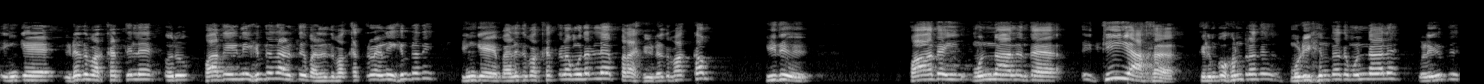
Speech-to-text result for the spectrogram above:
இங்கே இடது பக்கத்தில் ஒரு பாதை இணைகின்றது அடுத்து வலது பக்கத்தில் இணைகின்றது. இங்கே வலது பக்கத்தில் முதல்ல பிறகு இடது பக்கம். இது பாதை முன்னால் இந்த தீயாக திரும்புகின்றது முடிகின்றது முன்னால முடிகின்றது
